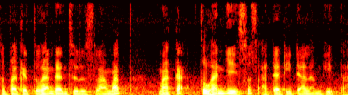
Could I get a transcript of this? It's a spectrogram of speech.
sebagai Tuhan dan Juru Selamat, maka Tuhan Yesus ada di dalam kita.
